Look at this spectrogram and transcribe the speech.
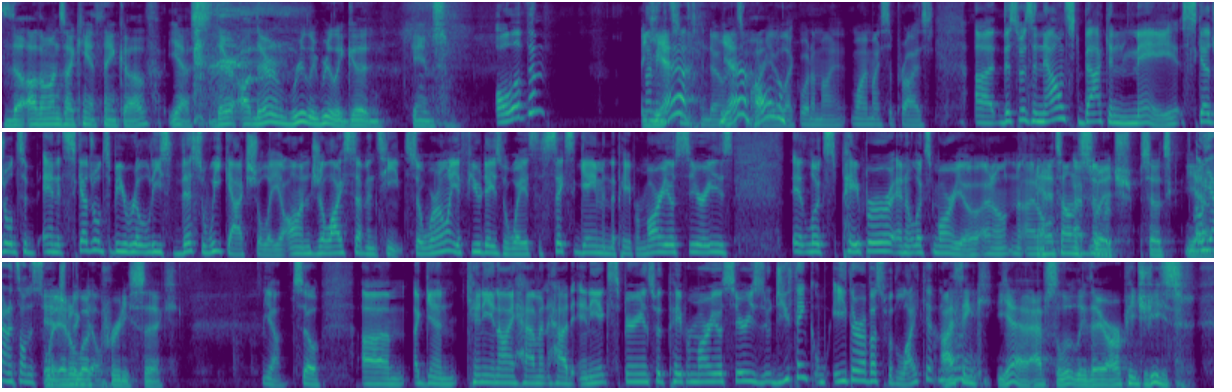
the other ones I can't think of. Yes, they're uh, they're really really good games. All of them? I mean, it's yeah, Nintendo. yeah. it's Mario. Like, what am I? Why am I surprised? Uh, this was announced back in May, scheduled to, and it's scheduled to be released this week, actually, on July seventeenth. So we're only a few days away. It's the sixth game in the Paper Mario series. It looks paper and it looks Mario. I don't know. I don't. and it's on the I've never- Switch, so it's yeah. Oh, yeah, and it's on the Switch. It, will look deal. pretty sick. Yeah. So, um, again, Kenny and I haven't had any experience with Paper Mario series. Do you think either of us would like it? I think yeah, absolutely. They're RPGs.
